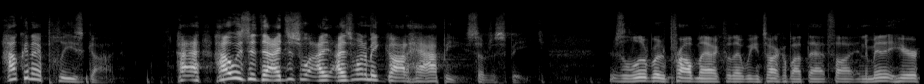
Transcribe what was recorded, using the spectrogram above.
How can I please God? how, how is it that I just, I, I just want to make God happy, so to speak? There's a little bit of problematic with that. We can talk about that thought in a minute here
